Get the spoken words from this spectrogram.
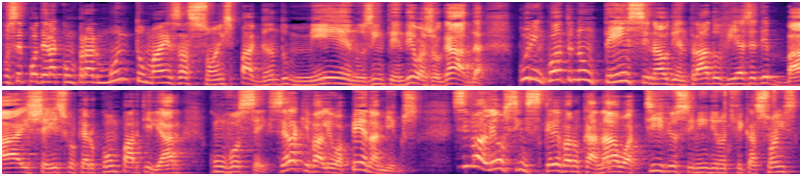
você poderá comprar muito mais ações pagando menos. Entendeu a jogada? Por enquanto não tem sinal de entrada, o viés é de baixa. É isso que eu quero compartilhar com vocês. Será que valeu a pena, amigos? Se valeu, se inscreva no canal, ative o sininho de notificações.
